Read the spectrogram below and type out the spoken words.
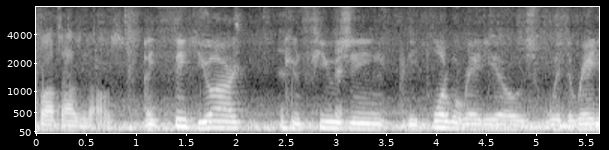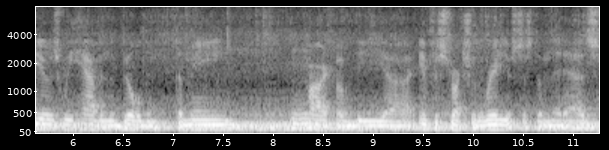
twelve thousand dollars. I think you're confusing the portable radios with the radios we have in the building, the main part of the uh, infrastructure of the radio system that has,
